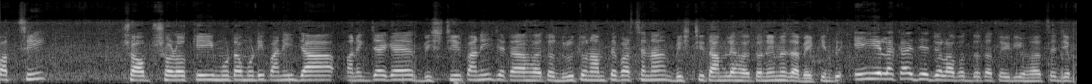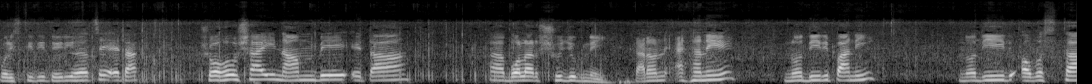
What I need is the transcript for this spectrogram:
পাচ্ছি, সব সড়কেই মোটামুটি পানি, যা অনেক জায়গায় বৃষ্টির পানি, যেটা হয়তো দ্রুত নামতে পারছে না। বৃষ্টি থামলে হয়তো নেমে যাবে। কিন্তু এই এলাকায় যে জলাবদ্ধতা তৈরি হয়েছে, যে পরিস্থিতি তৈরি হয়েছে, এটা সহসাই নামবে এটা বলার সুযোগ নেই। কারণ এখানে নদীর পানি, নদীর অবস্থা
